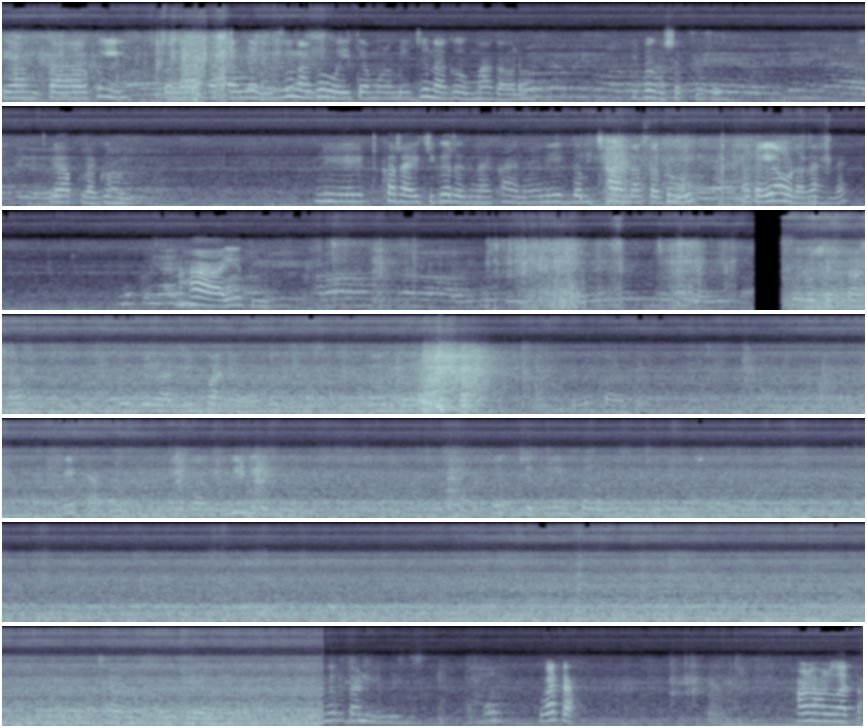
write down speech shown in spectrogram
ते आमचा होईल. पण आता काय झालं जुना गहू आहे त्यामुळे मी जुना गहू मागावला होता हे बघू शकता तुम्ही. हे आपला गहू. नीट करायची गरज नाही काय नाही. आणि एकदम छान असा गहू. आता एवढा राहिलाय. हा येते बघू शकता आता उकळी आली पाण्याला. उकळते मीठ टाकायचं मीठ घेतलं. स्वच्छ क्लीन करून घेतली. सगळी मसाला एकदम छान असं उकळी आली आता. मग चांगली. वाता. हळूहळू वाता.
